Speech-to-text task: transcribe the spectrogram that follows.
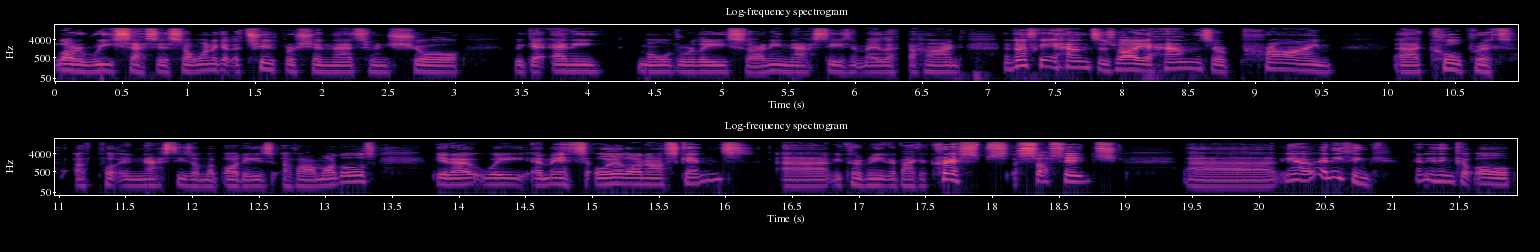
a lot of recesses. So I want to get the toothbrush in there to ensure we get any mold release or any nasties that may left behind. And don't forget your hands as well. Your hands are a prime uh, culprit of putting nasties on the bodies of our models. You know, we emit oil on our skins. Uh, you could have been eating a bag of crisps, a sausage, uh, you know, anything, anything at all.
